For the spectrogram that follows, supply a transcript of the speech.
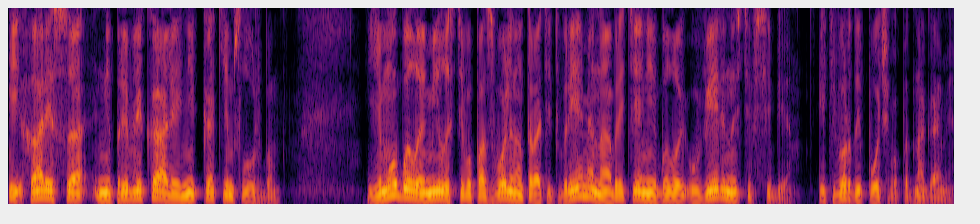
И Харриса не привлекали ни к каким службам. Ему было милостиво позволено тратить время на обретение былой уверенности в себе и твердой почвы под ногами.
